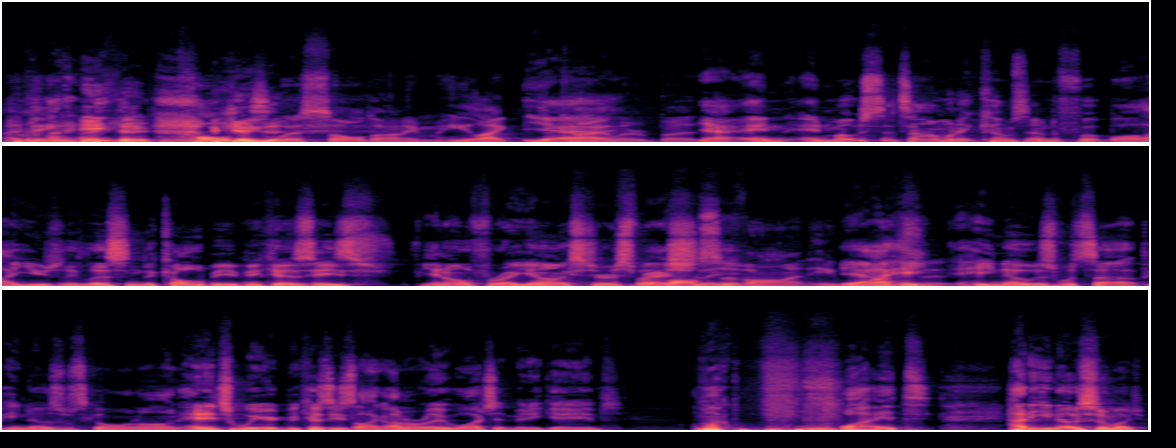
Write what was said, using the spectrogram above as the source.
I think, not I either, think Colby it- was sold on him. He liked Yeah, Kyler, but yeah, and and most of the time when it comes down to football, I usually listen to Colby because he's you know for a youngster football especially. savant. He yeah, he it. he knows what's up. He knows what's going on, and it's weird because he's like, I don't really watch that many games. I'm like, what? How do you know so much? I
